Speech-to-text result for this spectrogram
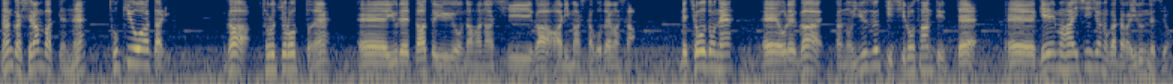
なんか知らんばってんね、時雄あたりがちょろちょろっとね、えー、揺れたというような話がありました、ございました。で、ちょうどね、えー、俺が、あの、ゆずきしろさんって言って、えー、ゲーム配信者の方がいるんですよ。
